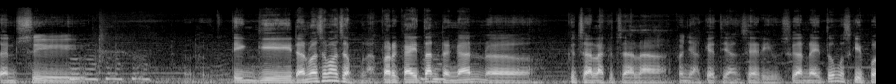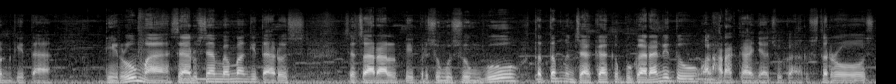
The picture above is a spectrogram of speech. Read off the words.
tensi tinggi dan macam-macam. Lah berkaitan dengan eh, gejala-gejala penyakit yang serius. Karena itu meskipun kita di rumah seharusnya memang kita harus secara lebih bersungguh-sungguh tetap menjaga kebugaran itu. Olahraganya juga harus terus,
